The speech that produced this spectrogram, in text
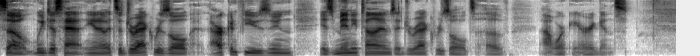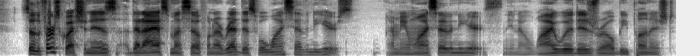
so we just had, you know, it's a direct result. Our confusion is many times a direct result of our arrogance. So the first question is that I asked myself when I read this well, why 70 years? I mean, why 70 years? You know, why would Israel be punished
